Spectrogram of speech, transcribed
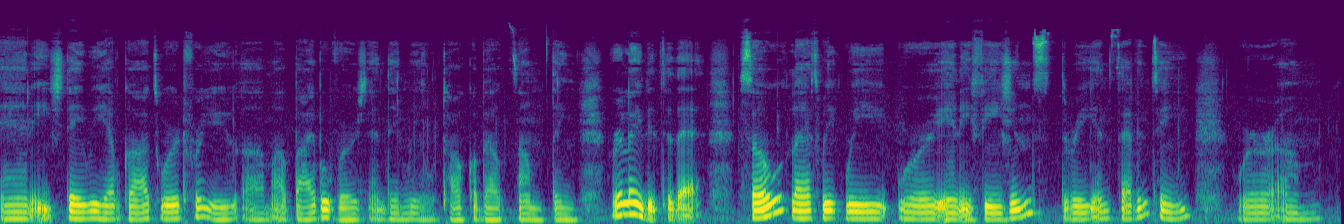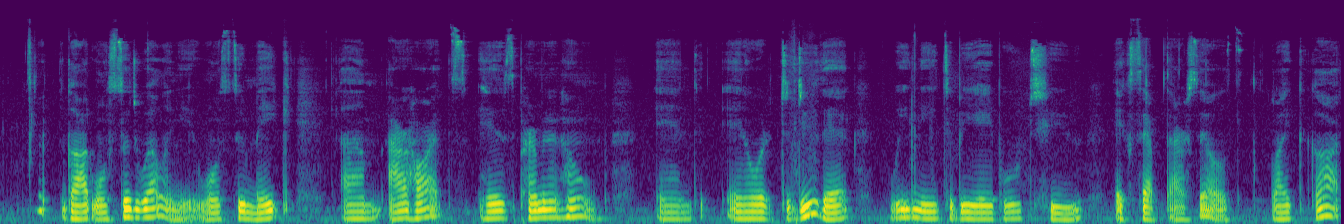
and each day we have God's word for you, um, a Bible verse, and then we'll talk about something related to that. So last week we were in Ephesians 3 and 17, where um, God wants to dwell in you, wants to make um, our hearts his permanent home. And in order to do that, we need to be able to accept ourselves like God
